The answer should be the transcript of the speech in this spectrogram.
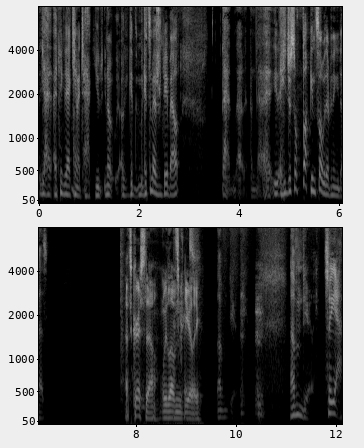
Yeah, I think that can attack you. You know, get, get some measuring tape out. That uh, he's just so fucking slow with everything he does. That's Chris though. We love That's him Chris. dearly. Love him dearly. Love him dearly. So yeah,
